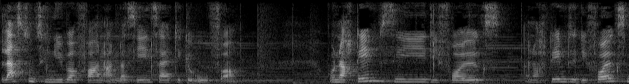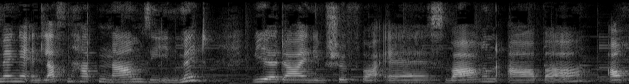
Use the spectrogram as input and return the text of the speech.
lasst uns hinüberfahren an das jenseitige Ufer. Und nachdem sie die Volks, nachdem sie die Volksmenge entlassen hatten, nahmen sie ihn mit, wie er da in dem Schiff war. Es waren aber auch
